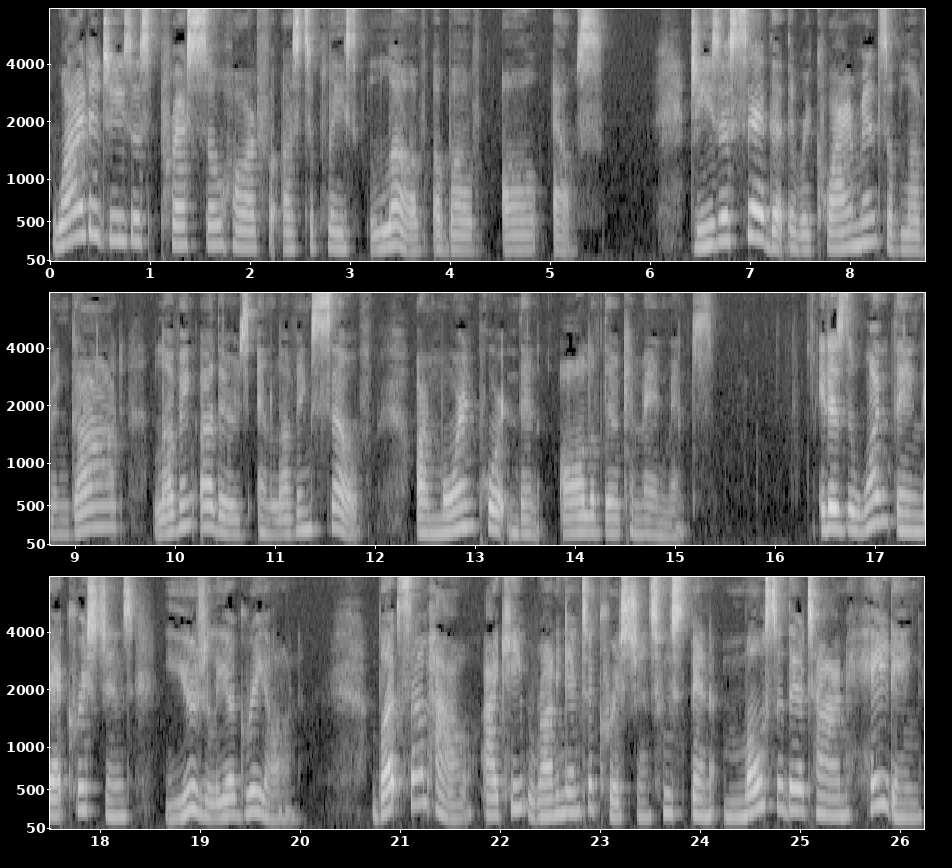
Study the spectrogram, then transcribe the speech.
why did Jesus press so hard for us to place love above all else? Jesus said that the requirements of loving God, loving others, and loving self are more important than all of the commandments. It is the one thing that Christians usually agree on. But somehow I keep running into Christians who spend most of their time hating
